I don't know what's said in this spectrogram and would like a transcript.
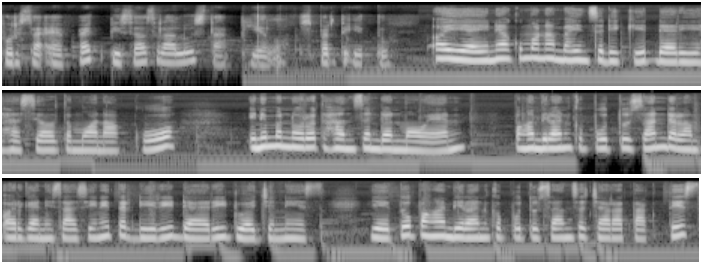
bursa efek bisa selalu stabil. Seperti itu. Oh iya, ini aku mau nambahin sedikit dari hasil temuan aku. Ini menurut Hansen dan Moen, pengambilan keputusan dalam organisasi ini terdiri dari dua jenis, yaitu pengambilan keputusan secara taktis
